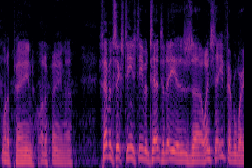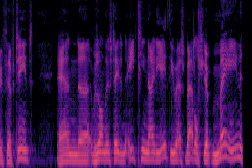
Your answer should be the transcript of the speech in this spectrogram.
What a pain. What a pain. Huh? 716 Steve and Ted. Today is uh, Wednesday, February 15th. And uh, it was on this date in 1898 the U.S. battleship Maine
